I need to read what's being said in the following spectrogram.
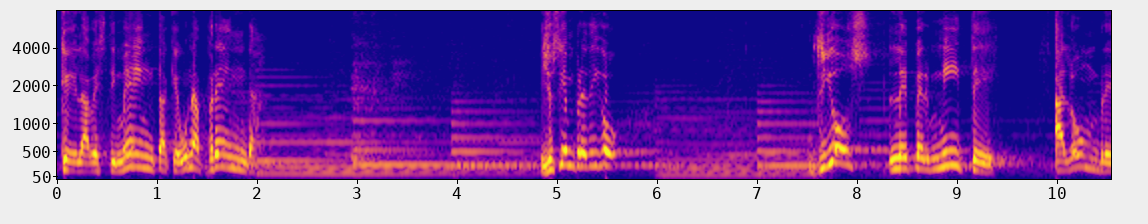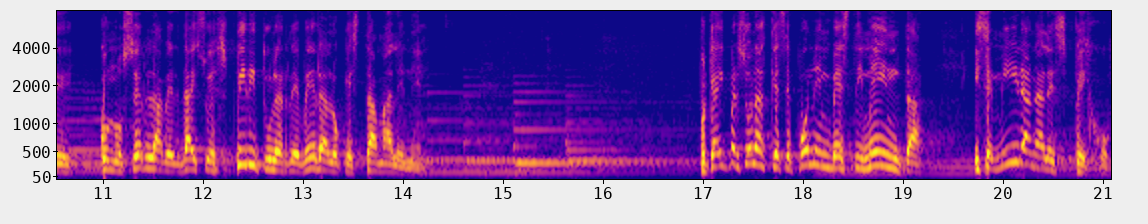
que la vestimenta, que una prenda. Y yo siempre digo, Dios le permite al hombre conocer la verdad y su espíritu le revela lo que está mal en él. Porque hay personas que se ponen vestimenta y se miran al espejo.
